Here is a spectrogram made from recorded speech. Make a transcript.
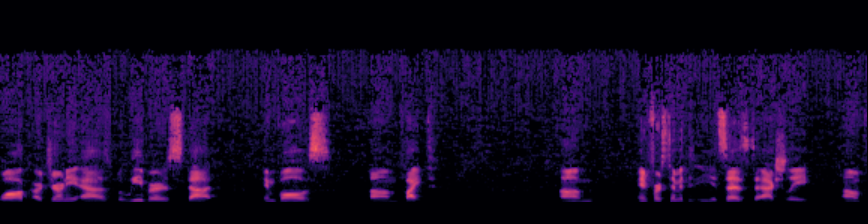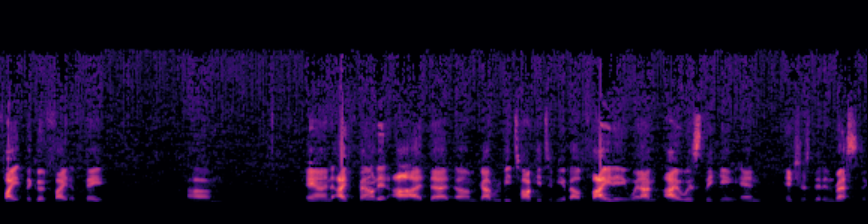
walk, our journey as believers that involves um, fight. Um, in First Timothy, it says to actually um, fight the good fight of faith. Um, and I found it odd that um, God would be talking to me about fighting when I'm I was thinking and interested in resting.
